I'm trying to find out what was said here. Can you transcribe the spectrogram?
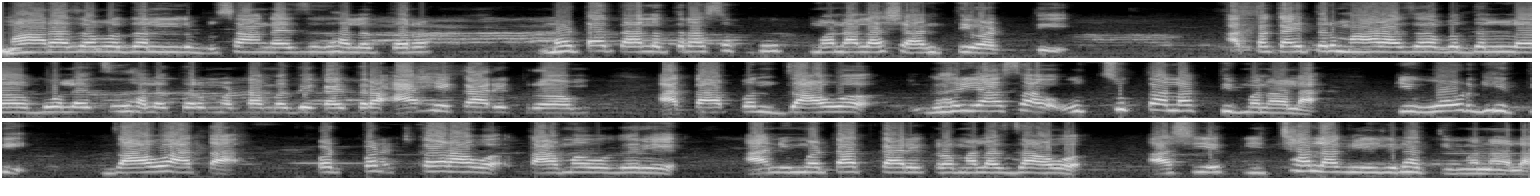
महाराजाबद्दल सांगायचं झालं तर मठात आलं तर असं खूप मनाला शांती वाटते. आता काहीतरी महाराजाबद्दल बोलायचं झालं तर मठामध्ये काहीतरी आहे कार्यक्रम. आता आपण जावं घरी असा उत्सुकता लागती मनाला की ओढ घेती. जावं आता पटपट करावं काम वगैरे. आणि मठात कार्यक्रमाला जावं. अशी एक इच्छा लागलेली राहती मनाला.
